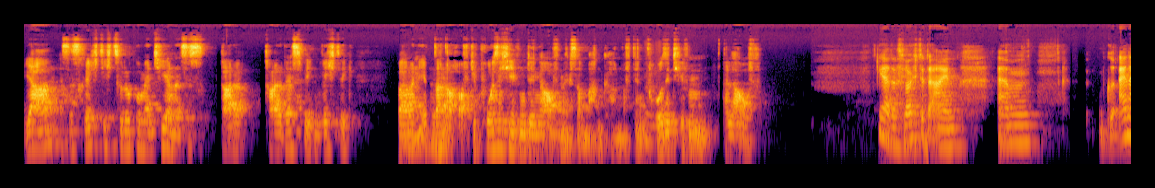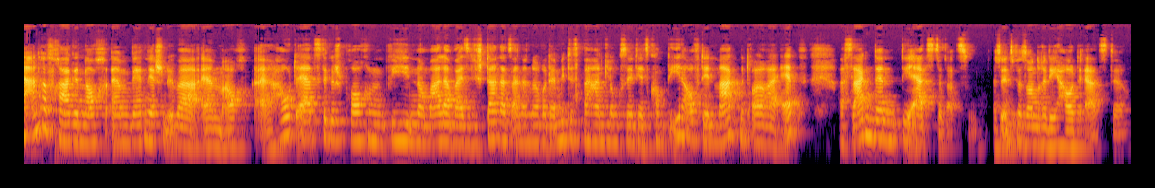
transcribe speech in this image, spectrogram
ja, es ist richtig zu dokumentieren. Es ist gerade, gerade deswegen wichtig, weil man eben dann auch auf die positiven Dinge aufmerksam machen kann, auf den positiven Verlauf. Ja, das leuchtet ein. Ähm, eine andere Frage noch. Ähm, wir hatten ja schon über ähm, auch äh, Hautärzte gesprochen, wie normalerweise die Standards einer Neurodermitis-Behandlung sind. Jetzt kommt ihr auf den Markt mit eurer App. Was sagen denn die Ärzte dazu? Also insbesondere die Hautärzte.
